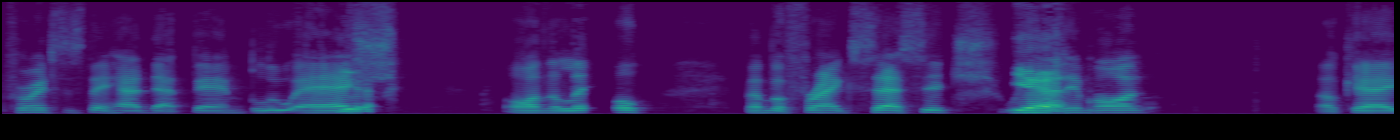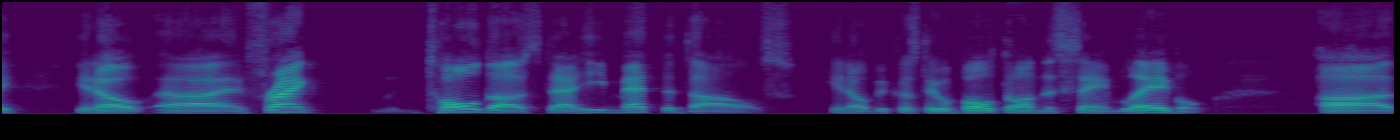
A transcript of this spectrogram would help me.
for instance, they had that band Blue Ash Yeah. on the label. Remember Frank Secich? We Yeah. had him on. Okay, you know, uh, and Frank told us that he met the Dolls, you know, because they were both on the same label. Uh,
